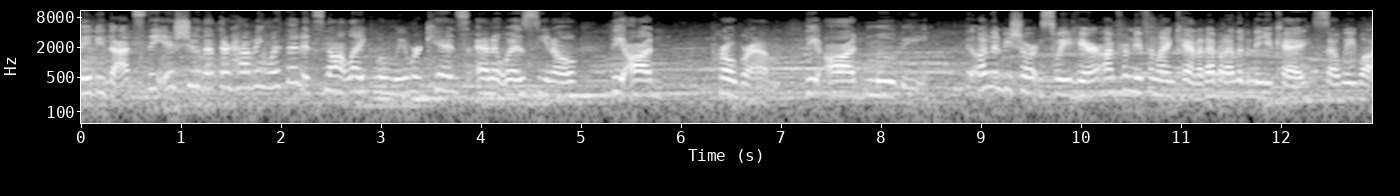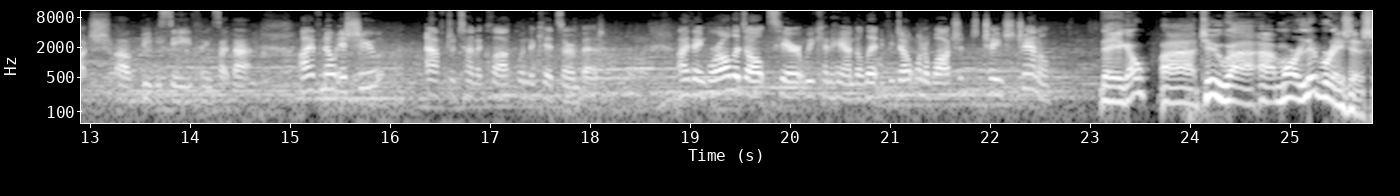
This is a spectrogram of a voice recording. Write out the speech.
maybe that's the issue that they're having with it. It's not like when we were kids and it was you know the odd program, the odd movie. I'm going to be short and sweet here. I'm from Newfoundland, Canada, but I live in the UK, so we watch uh, BBC, things like that. I have no issue after 10 o'clock when the kids are in bed. I think we're all adults here, we can handle it. If you don't want to watch it, change the channel. There you go. Uh, two uh, uh, more liberated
